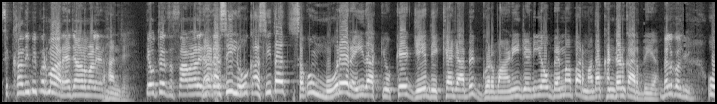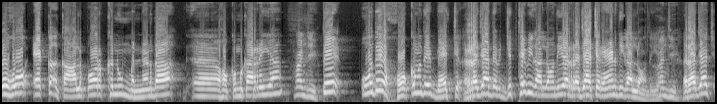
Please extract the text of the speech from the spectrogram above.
ਸਿੱਖਾਂ ਦੀ ਵੀ ਭਰਮਾਰ ਆ ਜਾਣ ਵਾਲਿਆਂ ਦੀ। ਹਾਂਜੀ। ਤੇ ਉੱਥੇ ਦਸਤਾਰਾਂ ਵਾਲੇ ਸਾਡੇ ਅਸੀਂ ਲੋਕ ਅਸੀਂ ਤਾਂ ਸਗੋਂ ਮੋਰੇ ਰਹੀਦਾ ਕਿਉਂਕਿ ਜੇ ਦੇਖਿਆ ਜਾਵੇ ਗੁਰਬਾਣੀ ਜਿਹੜੀ ਆ ਉਹ ਵਹਿਮਾਂ ਭਰਮਾਂ ਦਾ ਖੰਡਨ ਕਰਦੀ ਆ। ਬਿਲਕੁਲ ਜੀ। ਉਹ ਇੱਕ ਅਕਾਲ ਪੁਰਖ ਨੂੰ ਮੰਨਣ ਦਾ ਹੁਕਮ ਕਰ ਰਹੀ ਆ। ਹਾਂਜੀ। ਤੇ ਉਹਦੇ ਹੁਕਮ ਦੇ ਵਿੱਚ ਰਜਾ ਦੇ ਵਿੱਚ ਜਿੱਥੇ ਵੀ ਗੱਲ ਆਉਂਦੀ ਹੈ ਰਜਾ 'ਚ ਰਹਿਣ ਦੀ ਗੱਲ ਆਉਂਦੀ ਹੈ। ਰਜਾ 'ਚ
